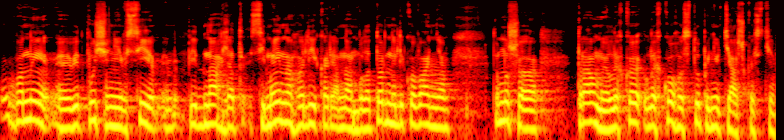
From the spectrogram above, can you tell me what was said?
Вони е, відпущені всі під нагляд сімейного лікаря на амбулаторне лікування, тому що травми легко, легкого ступеню тяжкості.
